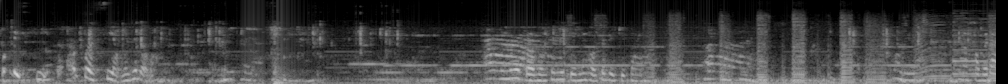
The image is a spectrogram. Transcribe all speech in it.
ก็ปิดเสียงเอาเปิดเสียงไม่ใช่เหรอวะไม่ได้ต่อผมแค่ไม่เกมไม่ขอแค่เด็กกีตาร์เขาไม่ได้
